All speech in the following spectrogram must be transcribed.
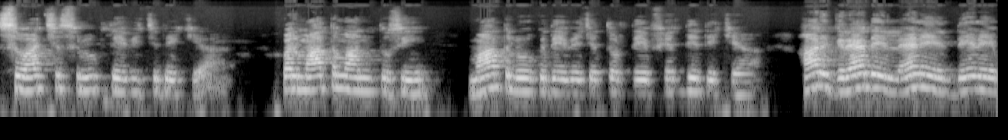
ਸਵੱਛ ਸਰੂਪ ਦੇ ਵਿੱਚ ਦੇਖਿਆ। ਪਰਮਾਤਮਾ ਨੂੰ ਤੁਸੀਂ ਮਾਤ ਲੋਕ ਦੇ ਵਿੱਚ ਤੁਰਦੇ ਫਿਰਦੇ ਦੇਖਿਆ। ਹਰ ਗ੍ਰਹਿ ਦੇ ਲੈਣੇ ਦੇਣੇ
